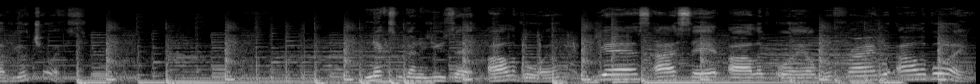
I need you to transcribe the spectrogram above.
of your choice. Next, we're going to use that olive oil. Yes, I said olive oil. We're frying with olive oil.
